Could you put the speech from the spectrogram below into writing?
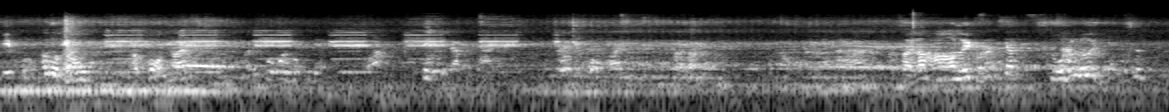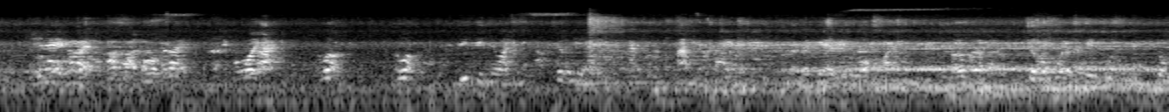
เก็บเอาเราเอาบอกน้อยอันนี้พวกมันพวกนี้เต็มเลยนะใส่แล้วเอาเล็กกว่านั้นเสียบโดนเลยไม่ได้ก็ได้เอาใสอดโบก็ได้โอ้ย แล้วเกียร์ออกไปเออเชื่อมหัวแล้วก็ติดหัวลง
